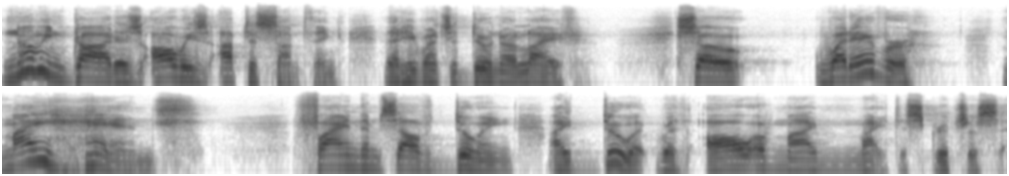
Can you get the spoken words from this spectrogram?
knowing God is always up to something that He wants to do in our life. So, whatever my hands find themselves doing, I do it with all of my might, the scripture says.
